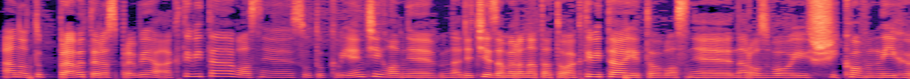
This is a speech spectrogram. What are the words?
Áno, tu práve teraz prebieha aktivita, vlastne sú tu klienti, hlavne na deti je zameraná táto aktivita, je to vlastne na rozvoj šikovných e,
